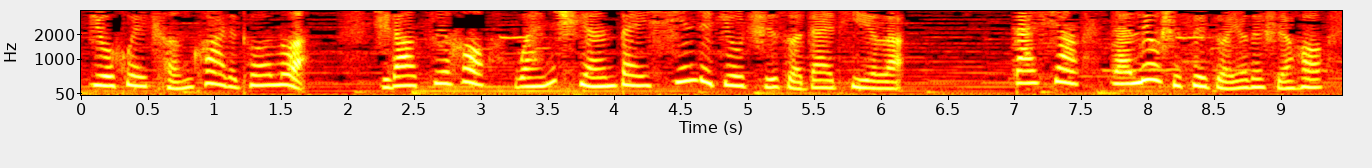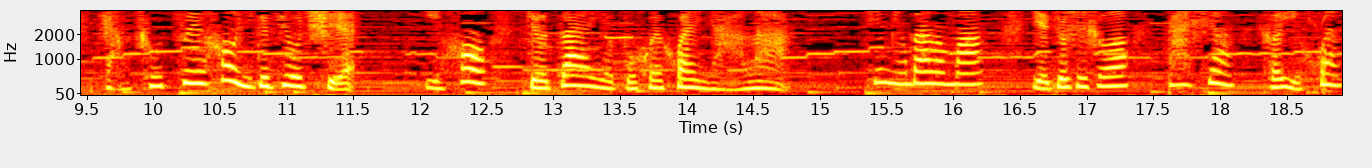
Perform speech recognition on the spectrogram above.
就会成块的脱落，直到最后完全被新的臼齿所代替了。大象在六十岁左右的时候，长出最后一个臼齿。以后就再也不会换牙啦，听明白了吗？也就是说，大象可以换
